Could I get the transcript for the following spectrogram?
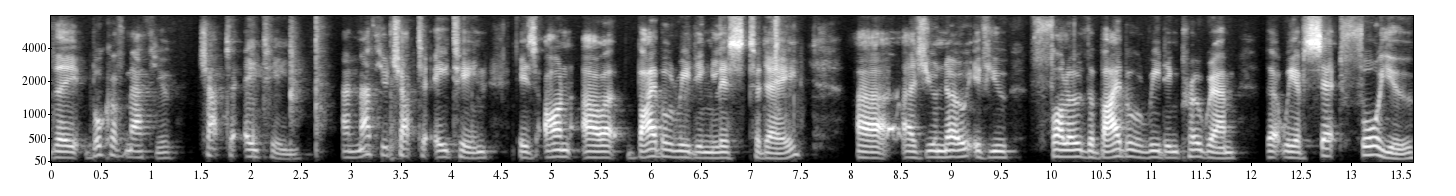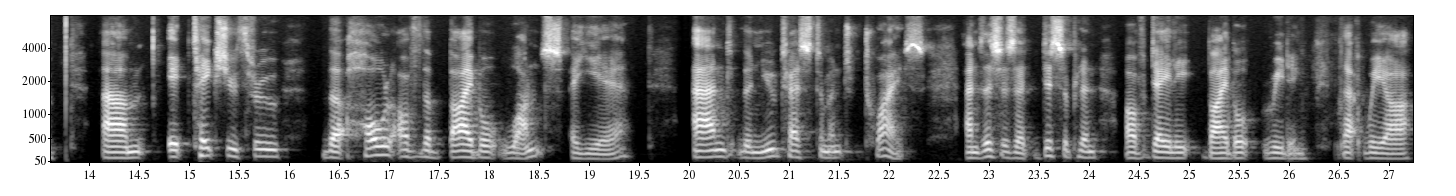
the book of Matthew, chapter 18. And Matthew chapter 18 is on our Bible reading list today. Uh, as you know, if you follow the Bible reading program that we have set for you, um, it takes you through the whole of the Bible once a year and the New Testament twice. And this is a discipline of daily Bible reading that we are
